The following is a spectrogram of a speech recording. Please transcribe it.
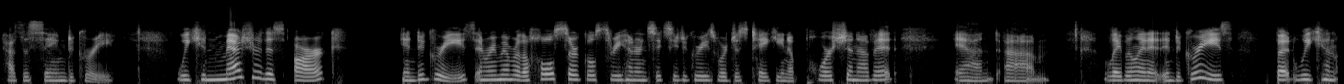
has the same degree. We can measure this arc in degrees, and remember the whole circle is 360 degrees. We're just taking a portion of it and um, labeling it in degrees, but we can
